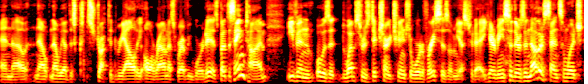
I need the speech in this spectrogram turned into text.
and uh, now now we have this constructed reality all around us where every word is. But at the same time, even what was it? Webster's dictionary changed the word of racism yesterday. You know what I mean? So there's another sense in which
